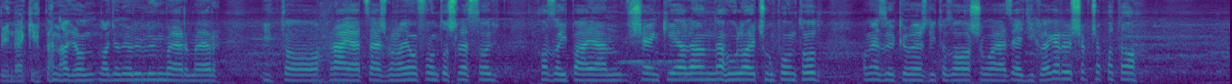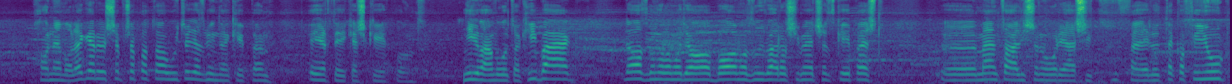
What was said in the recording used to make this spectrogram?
Mindenképpen nagyon, nagyon örülünk, mert, mert itt a rájátszásban nagyon fontos lesz, hogy hazai pályán senki ellen ne hullajtsunk pontot. A mezőkövesd itt az alsóház egyik legerősebb csapata, ha nem a legerősebb csapata, úgyhogy ez mindenképpen értékes két pont. Nyilván voltak hibák, de azt gondolom, hogy a Balmaz-Újvárosi meccshez képest ö, mentálisan óriásit fejlődtek a fiúk.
